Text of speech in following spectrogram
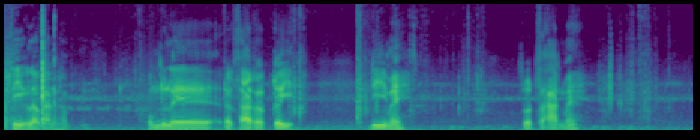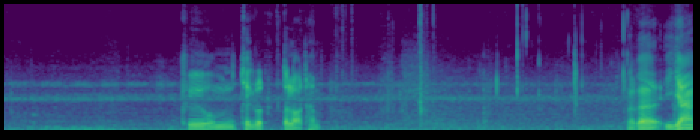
FC ก็แล้วกันครับ ผมดูแลรักษารถดีดีไหม รถสะอาดไหม คือผมเช็ครถตลอดครับ แล้วก็อีกอย่าง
